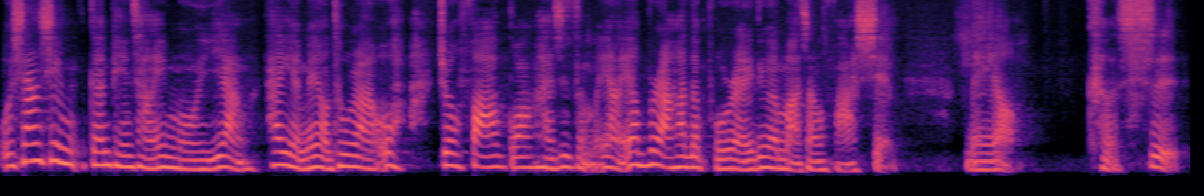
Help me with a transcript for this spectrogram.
我相信跟平常一模一样，他也没有突然哇就发光还是怎么样，要不然他的仆人一定会马上发现，没有。可是。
